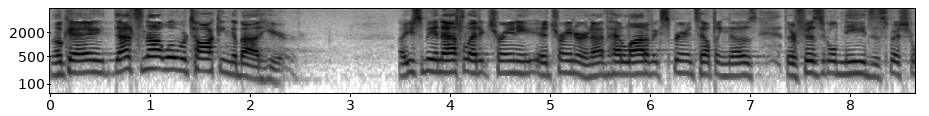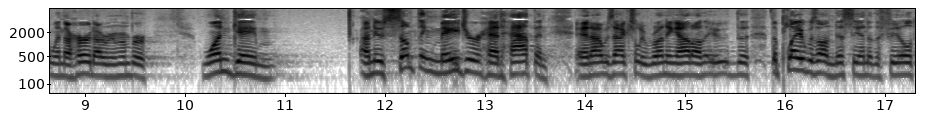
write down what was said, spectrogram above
Okay? That's not what we're talking about here. I used to be an athletic training, uh, trainer, and I've had a lot of experience helping those, their physical needs, especially when they're hurt. I remember one game, I knew something major had happened, and I was actually running out on the, the, the play was on this end of the field,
